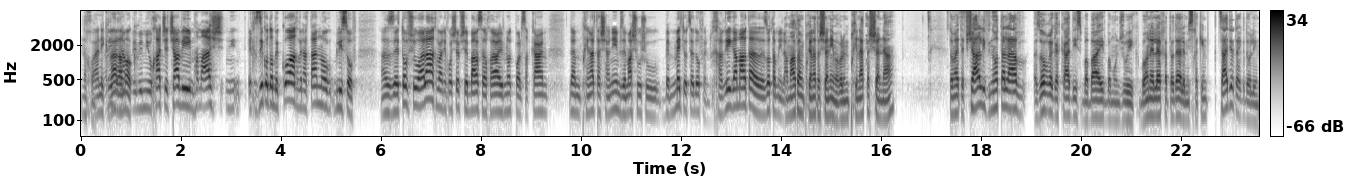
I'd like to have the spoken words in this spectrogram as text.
נכון. הוא היה נקבר עמוק. ובמיוחד שצ'אבי ממש החזיק אותו בכוח ונתן לו בלי סוף. אז אה, טוב שהוא הלך, ואני חושב שברסה יכולה לבנות פה על שחקן, אתה יודע, מבחינת השנים זה משהו שהוא באמת יוצא דופן. חריג אמרת, זאת המילה. אמרת מבחינת השנים, אבל מבחינת השנה, זאת אומרת, אפשר לבנות עליו, עזוב רגע קאדיס בבית, במונג'וויק, בואו נלך, אתה יודע, למשחקים קצת יותר גדולים,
